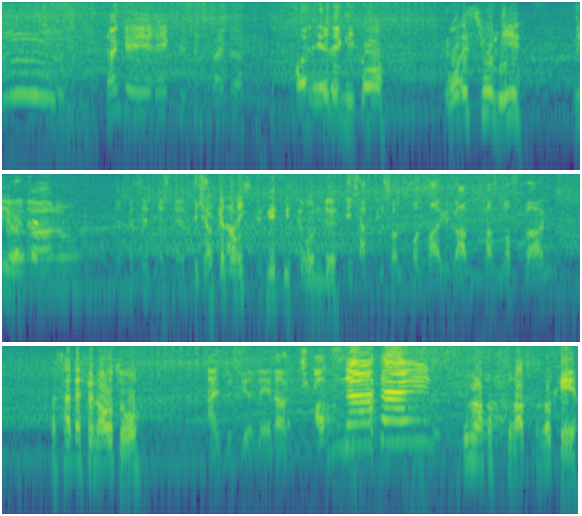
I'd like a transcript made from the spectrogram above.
Uh, danke, Erik, ich bin Zweiter. Moin Erik, Nico. Wo ist Juli? Keine Ahnung. Interessiert mich nicht. Ich Ich hab hab ihn noch auch, nicht gesehen, diese Runde. ich hab ihn schon frontal gerammt. Hast du noch Fragen? Was hat er für ein Auto? Eins bis vier Räder. Schwarzen. Nein! Immer noch auf Straßen, okay.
